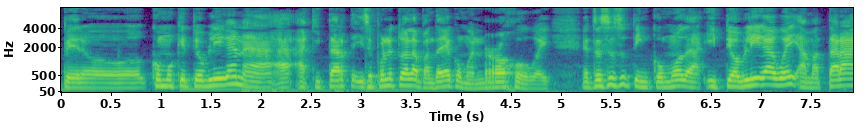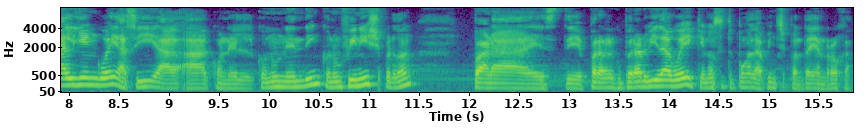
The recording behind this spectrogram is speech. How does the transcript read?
pero como que te obligan a, a, quitarte y se pone toda la pantalla como en rojo, güey. Entonces eso te incomoda y te obliga, güey, a matar a alguien, güey, así a, a, con el con un ending, con un finish, perdón, para este para recuperar vida, güey, y que no se te ponga la pinche pantalla en roja.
